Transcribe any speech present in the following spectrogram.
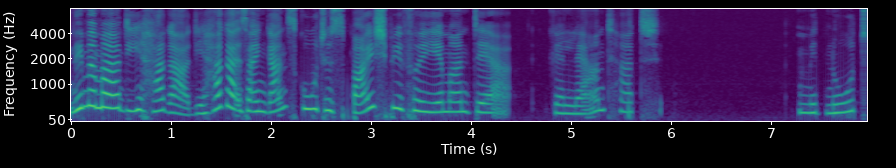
Nehmen wir mal die Hagar. Die Hagar ist ein ganz gutes Beispiel für jemand, der gelernt hat, mit Not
